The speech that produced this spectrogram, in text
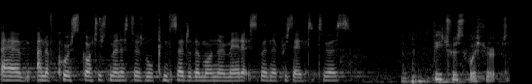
um, and of course, Scottish ministers will consider them on their merits when they're presented to us. Beatrice Wishart.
